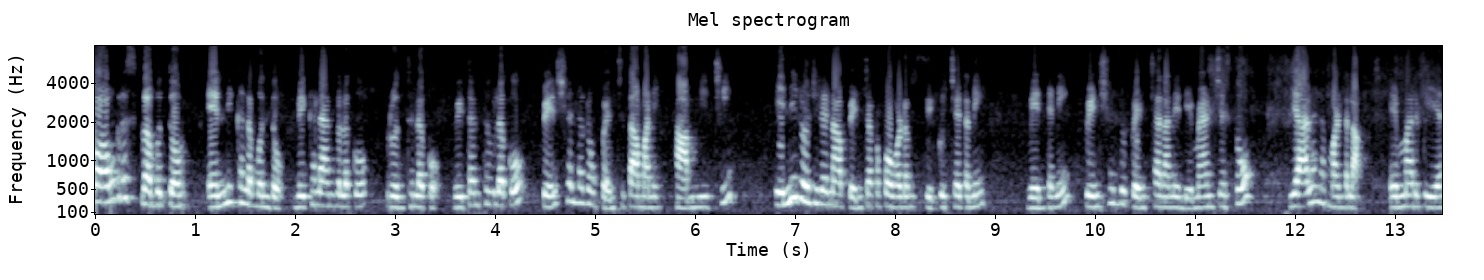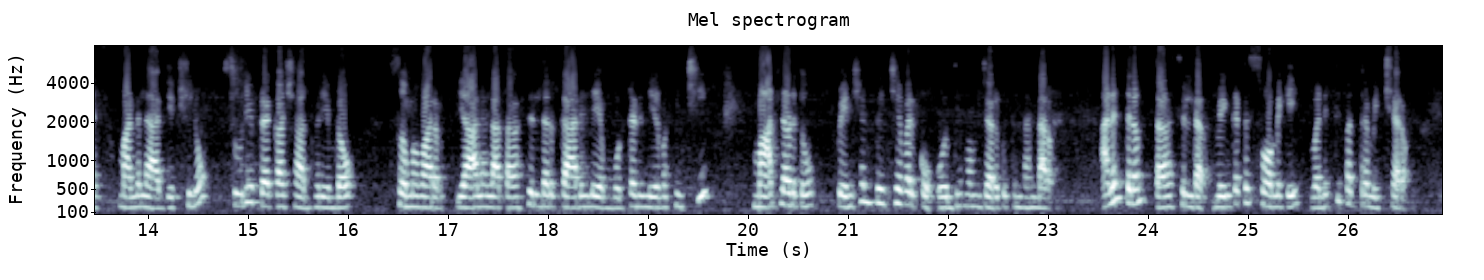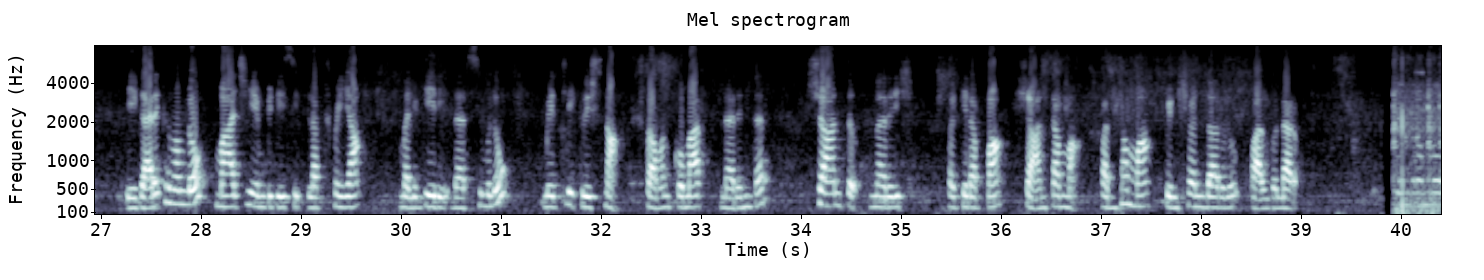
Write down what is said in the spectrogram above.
కాంగ్రెస్ ప్రభుత్వం ఎన్నికల ముందు వికలాంగులకు వృద్ధులకు వితంతువులకు పెన్షన్లను పెంచుతామని హామీ ఇచ్చి ఎన్ని రోజులైనా పెంచకపోవడం సిగ్గుచేటని వెంటనే పెన్షన్లు పెంచాలని డిమాండ్ చేస్తూ యాలల మండల ఎంఆర్పిఎస్ మండల అధ్యక్షులు సూర్యప్రకాష్ ఆధ్వర్యంలో సోమవారం యాలల తహసీల్దార్ కార్యాలయం ముట్టడి నిర్వహించి మాట్లాడుతూ పెన్షన్ పెంచే వరకు ఉద్యమం జరుగుతుందన్నారు. అనంతరం తహసీల్దార్ వెంకటస్వామికి వనితి పత్రం ఇచ్చారు. ఈ కార్యక్రమంలో మాజీ ఎంపీటీసీ లక్ష్మయ్య మలిగేరి నరసింహులు మెట్లి కృష్ణ శ్రవణ్ కుమార్ నరేందర్ శాంత్ నరేష్ ఫకీరప్ప శాంతమ్మ పద్మమ్మ పెన్షన్దారులు పాల్గొన్నారు. కేంద్రంలో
